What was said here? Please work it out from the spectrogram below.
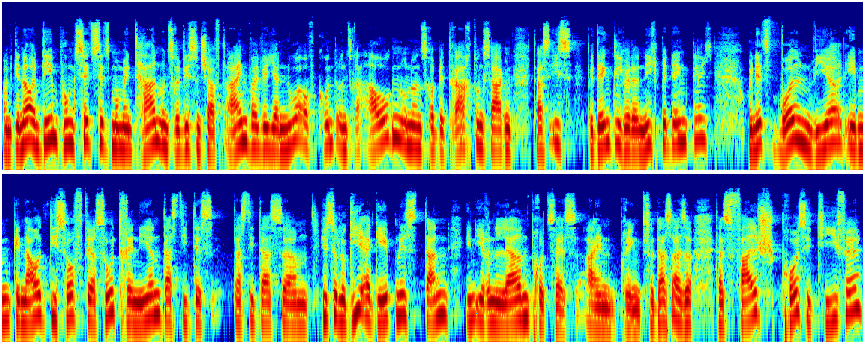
Und genau an dem Punkt setzt jetzt momentan unsere Wissenschaft ein, weil wir ja nur aufgrund unserer Augen und unserer Betrachtung sagen, das ist bedenklich oder nicht bedenklich. Und jetzt wollen wir eben genau die Software so trainieren, dass die das dass die das ähm, Histologieergebnis dann in ihren Lernprozess einbringt, sodass also das falsch Positive,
